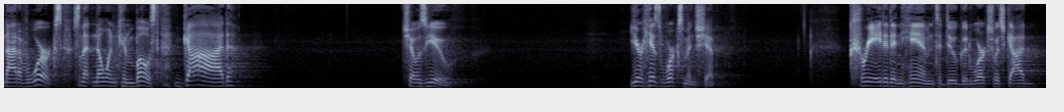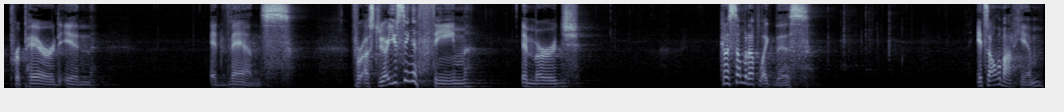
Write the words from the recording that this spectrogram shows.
not of works, so that no one can boast. God chose you, you're His workmanship created in him to do good works which God prepared in advance for us to do. Are you seeing a theme emerge? Can I sum it up like this? It's all about him.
